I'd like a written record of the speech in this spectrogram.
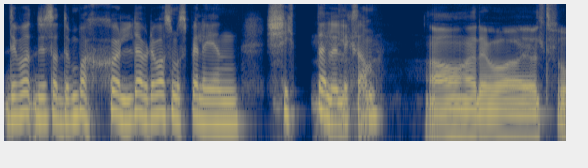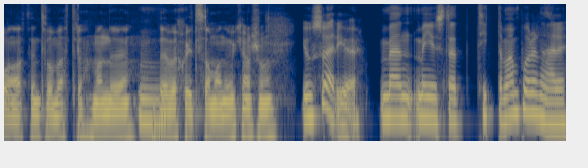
det var, du sa att de bara sköljde över. Det var som att spela i en kittel liksom. Ja, det var, jag är lite förvånad att det inte var bättre. Men det, Mm. det är väl skitsamma nu kanske. Jo, så är det ju. Men, men just att tittar man på den här,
